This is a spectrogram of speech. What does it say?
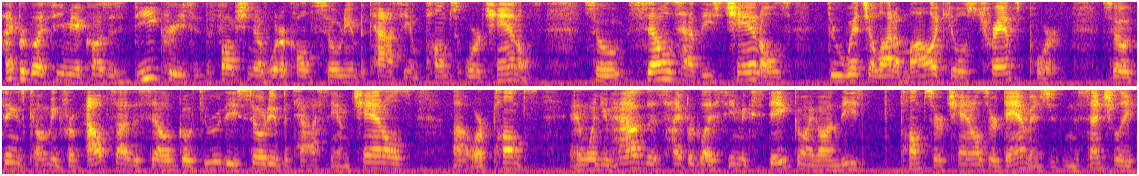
hyperglycemia causes decrease in the function of what are called sodium potassium pumps or channels. So cells have these channels through which a lot of molecules transport. So things coming from outside the cell go through these sodium potassium channels uh, or pumps. And when you have this hyperglycemic state going on, these pumps or channels are damaged and essentially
